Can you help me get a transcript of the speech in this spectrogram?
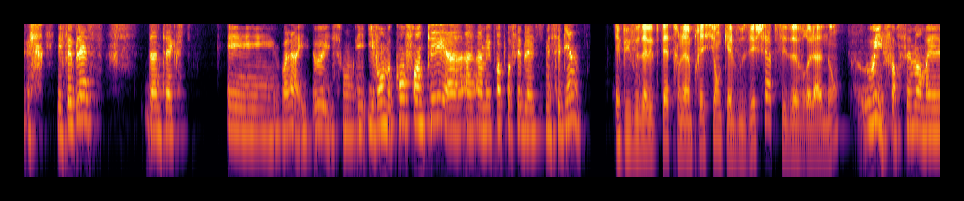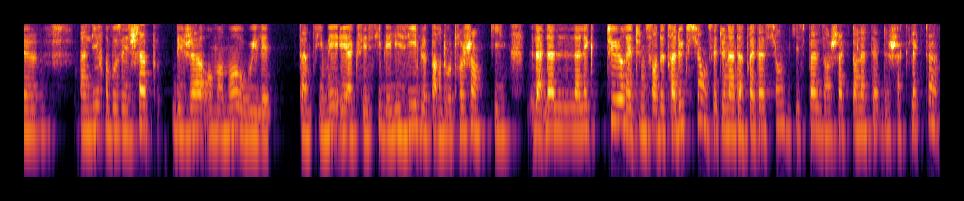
les faiblesses d'un texte. Et voilà, eux, ils sont, ils vont me confronter à mes propres faiblesses, mais c'est bien. Et puis vous avez peut-être l'impression qu'elles vous échappent, ces œuvres-là, non? Oui, forcément, mais un livre vous échappe déjà au moment où il est imprimé et accessible et lisible par d'autres gens. Qui la, la, la, lecture est une sorte de traduction, c'est une interprétation qui se passe dans chaque dans la tête de chaque lecteur.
